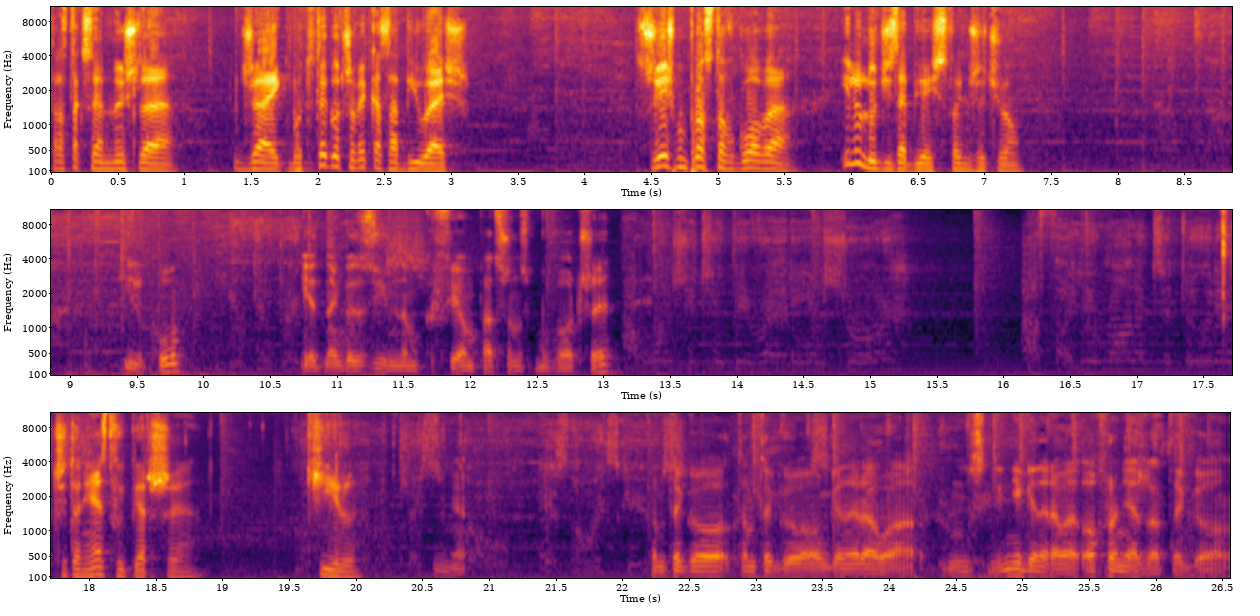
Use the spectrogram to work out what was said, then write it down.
Teraz tak sobie myślę, Jake, bo ty tego człowieka zabiłeś. Strzeliłeś mu prosto w głowę. Ilu ludzi zabiłeś w swoim życiu? Kilku. Jednego z zimną krwią, patrząc mu w oczy. Czy to nie jest twój pierwszy kill? Nie. Tamtego, tamtego generała, nie generała, ochroniarza tego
